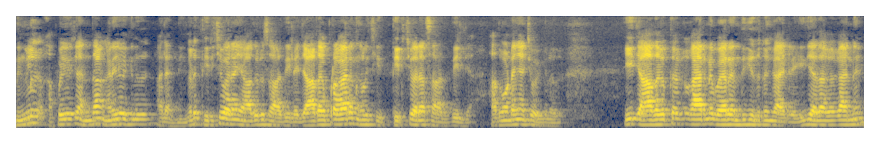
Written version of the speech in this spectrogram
നിങ്ങൾ അപ്പോൾ ചോദിച്ചാൽ എന്താ അങ്ങനെ ചോദിക്കുന്നത്? അല്ല നിങ്ങൾ തിരിച്ചു വരാൻ യാതൊരു സാധ്യതയില്ല. ജാതകപ്രകാരം നിങ്ങൾ തിരിച്ചു വരാൻ സാധ്യതയില്ല. അതുകൊണ്ടാണ് ഞാൻ ചോദിക്കുന്നത്. ഈ ജാതകക്കാരന് വേറെ എന്ത് ചെയ്തിട്ടും കാര്യമില്ല. ഈ ജാതകക്കാരന്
